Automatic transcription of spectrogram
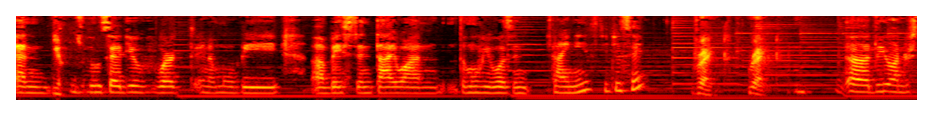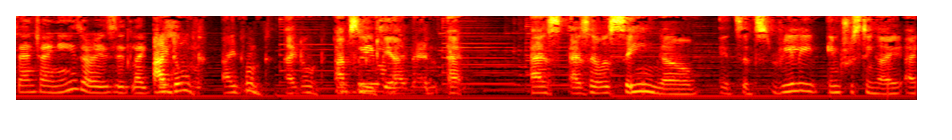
and you said you've worked in a movie uh, based in Taiwan. The movie was in Chinese, did you say? Right, right. Uh, do you understand Chinese or is it like? I don't. I don't. I don't. Absolutely. I, and, and, as as I was saying, uh, it's it's really interesting. I I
